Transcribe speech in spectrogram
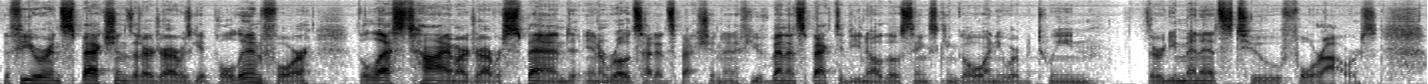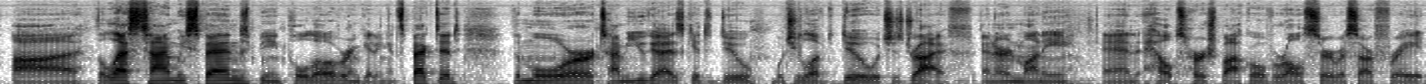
The fewer inspections that our drivers get pulled in for, the less time our drivers spend in a roadside inspection. And if you've been inspected, you know those things can go anywhere between 30 minutes to four hours. Uh, the less time we spend being pulled over and getting inspected, the more time you guys get to do what you love to do, which is drive and earn money, and helps Hirschbach overall service our freight,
